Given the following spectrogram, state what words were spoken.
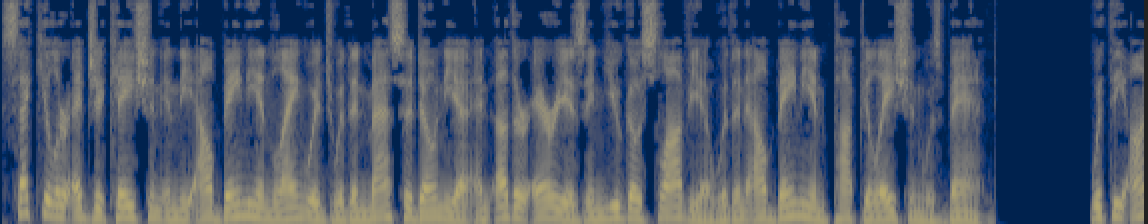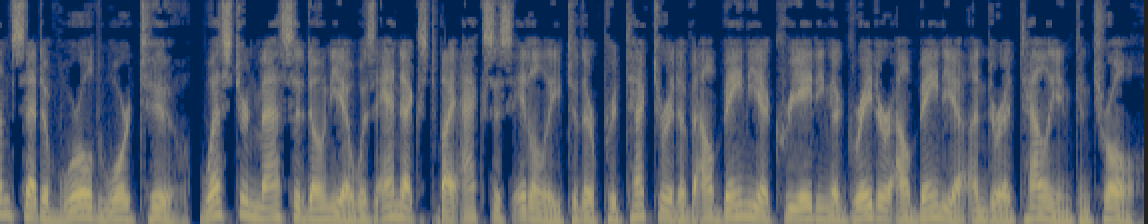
Secular education in the Albanian language within Macedonia and other areas in Yugoslavia with an Albanian population was banned. With the onset of World War II, Western Macedonia was annexed by Axis Italy to their protectorate of Albania creating a Greater Albania under Italian control.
